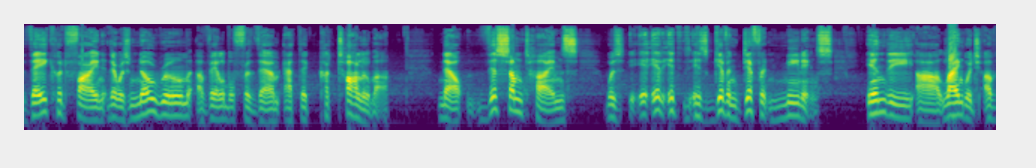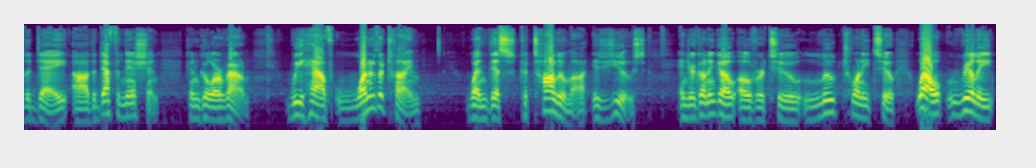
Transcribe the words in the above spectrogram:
they could find there was no room available for them at the kataluma. Now, this sometimes was it, it, it is given different meanings in the uh, language of the day. Uh, the definition can go around. We have one other time when this kataluma is used, and you're going to go over to Luke 22. Well, really,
